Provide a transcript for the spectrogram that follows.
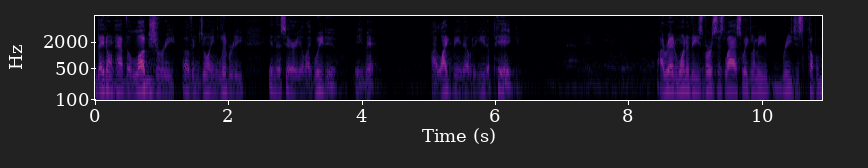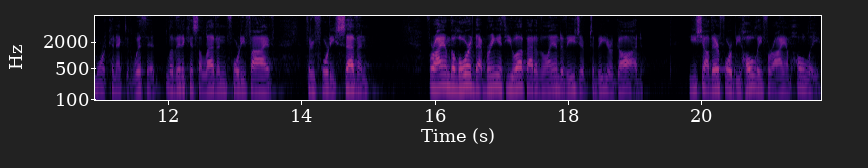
they don't have the luxury of enjoying liberty in this area like we do. Amen. I like being able to eat a pig. I read one of these verses last week. Let me read just a couple more connected with it. Leviticus 11, 45 through 47. For I am the Lord that bringeth you up out of the land of Egypt to be your God. Ye shall therefore be holy, for I am holy.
